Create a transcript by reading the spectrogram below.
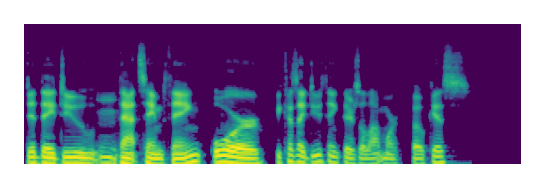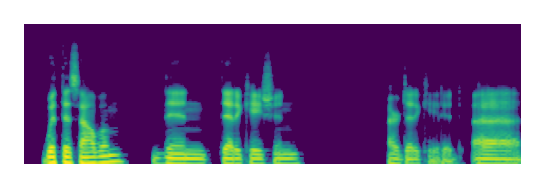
Did they do Mm. that same thing or because I do think there's a lot more focus with this album than dedication or dedicated. Uh,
